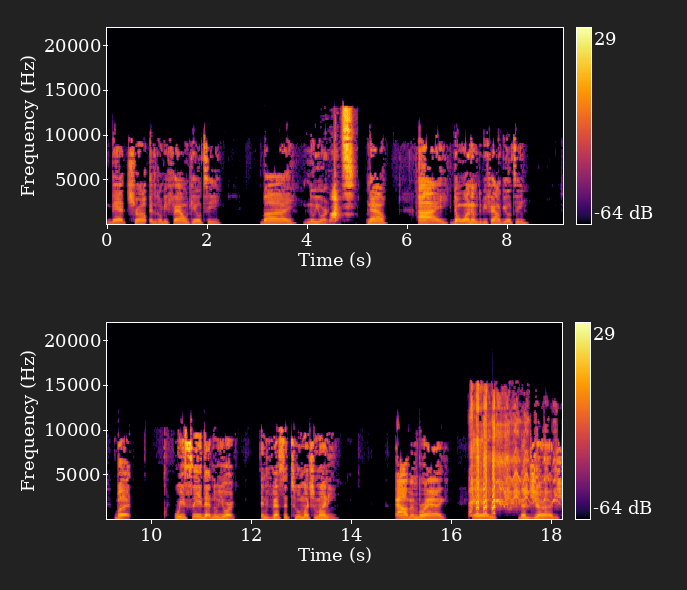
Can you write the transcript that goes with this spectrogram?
that Trump is going to be found guilty by New York. What? Now, I don't want him to be found guilty, but we see that New York invested too much money. Alvin Bragg and the judge,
